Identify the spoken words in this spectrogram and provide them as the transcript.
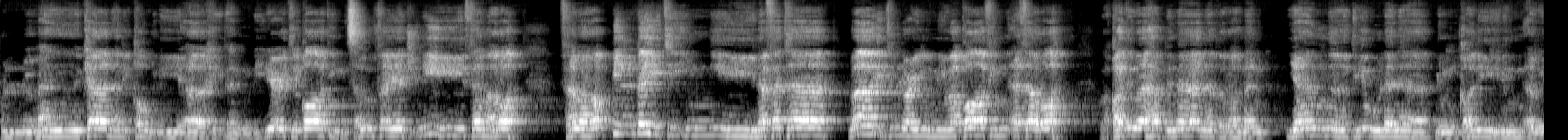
كل من كان لقولي آخذا بإعتقاد سوف يجني ثمره. فورب البيت إني لفتى وارث العلم وقاف أثره وقد وهبنا نذر من ينذر لنا من قليل أو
